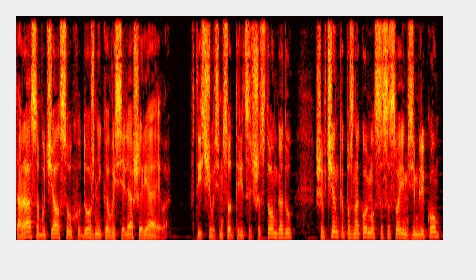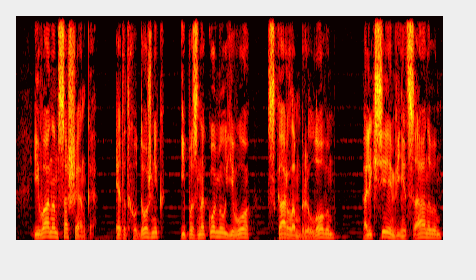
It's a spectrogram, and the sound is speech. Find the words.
Тарас обучался у художника Василя Ширяева. В 1836 году Шевченко познакомился со своим земляком Иваном Сашенко. Этот художник и познакомил его с Карлом Брюловым, Алексеем Венециановым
